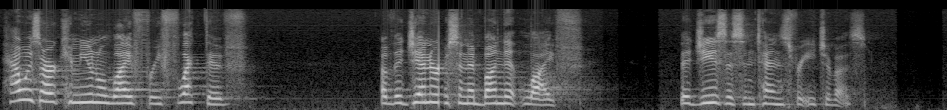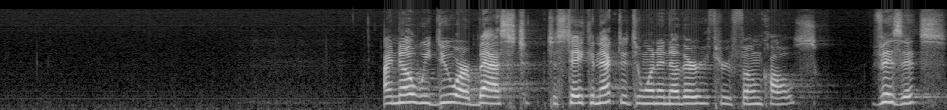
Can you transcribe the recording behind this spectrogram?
how is our communal life reflective of the generous and abundant life that Jesus intends for each of us? I know we do our best to stay connected to one another through phone calls, visits,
